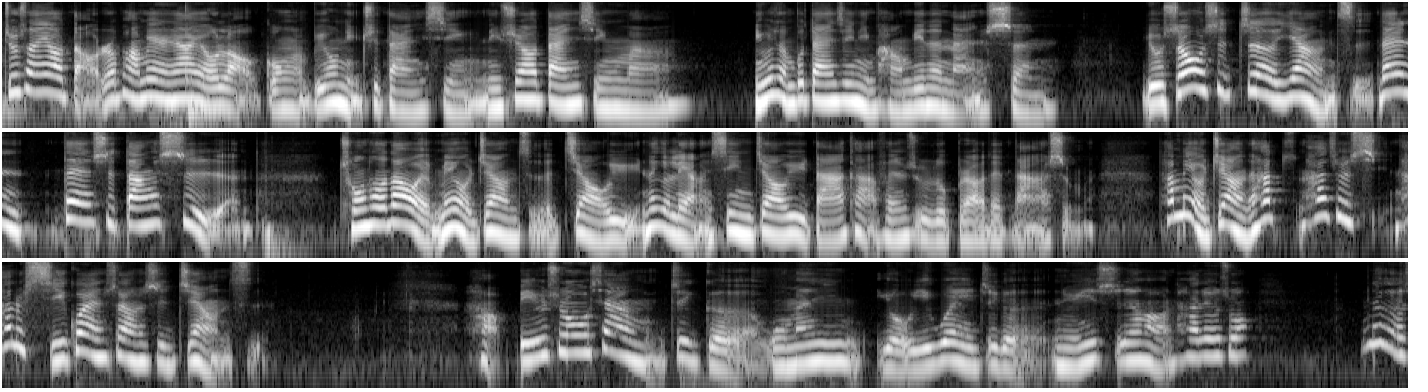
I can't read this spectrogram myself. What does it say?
就算要倒，然后旁边人家有老公了，不用你去担心，你需要担心吗？你为什么不担心你旁边的男生？有时候是这样子，但但是当事人从头到尾没有这样子的教育，那个两性教育打卡分数都不知道在打什么。他没有这样子，他他就他的习惯上是这样子。好，比如说像这个，我们有一位这个女医师哈，她就说。那个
